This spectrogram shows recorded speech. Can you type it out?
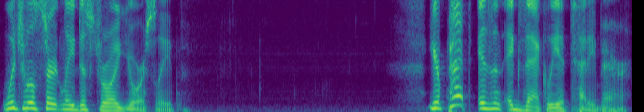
Which will certainly destroy your sleep. Your pet isn't exactly a teddy bear.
